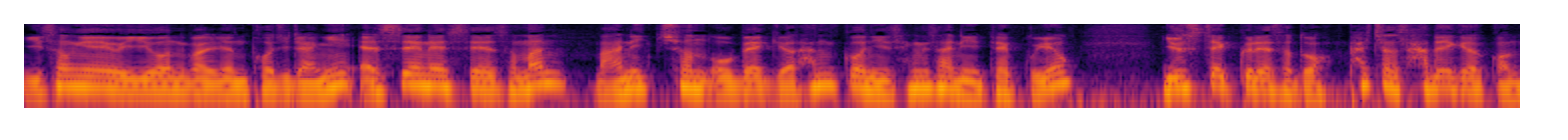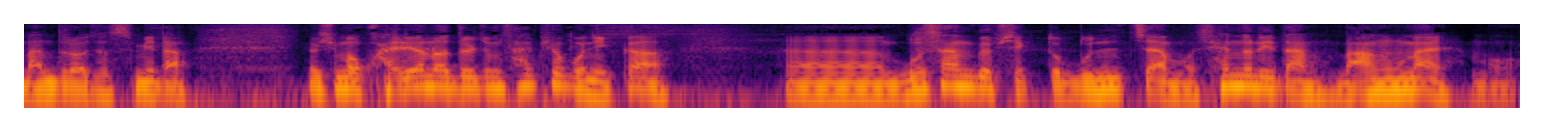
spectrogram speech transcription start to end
이성애 의원 관련 버즈량이 SNS에서만 12,511건이 생산이 됐고요. 뉴스 댓글에서도 8,400여 건 만들어졌습니다. 역시 뭐 관련어들 좀 살펴보니까 어, 무상급식 또 문자 뭐 새누리당 막말 뭐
